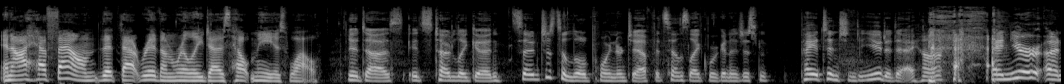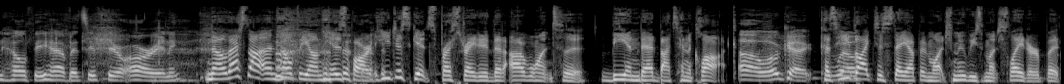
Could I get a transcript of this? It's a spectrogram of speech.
and I have found that that rhythm really does help me as well. It does. It's totally good. So, just a little pointer, Jeff. It sounds like we're going to just pay attention to you today, huh? and your unhealthy habits, if there are any. No, that's not unhealthy on his part. He just gets frustrated that I want to be in bed by 10 o'clock. Oh, okay. Because well, he'd like to stay up and watch movies much later, but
